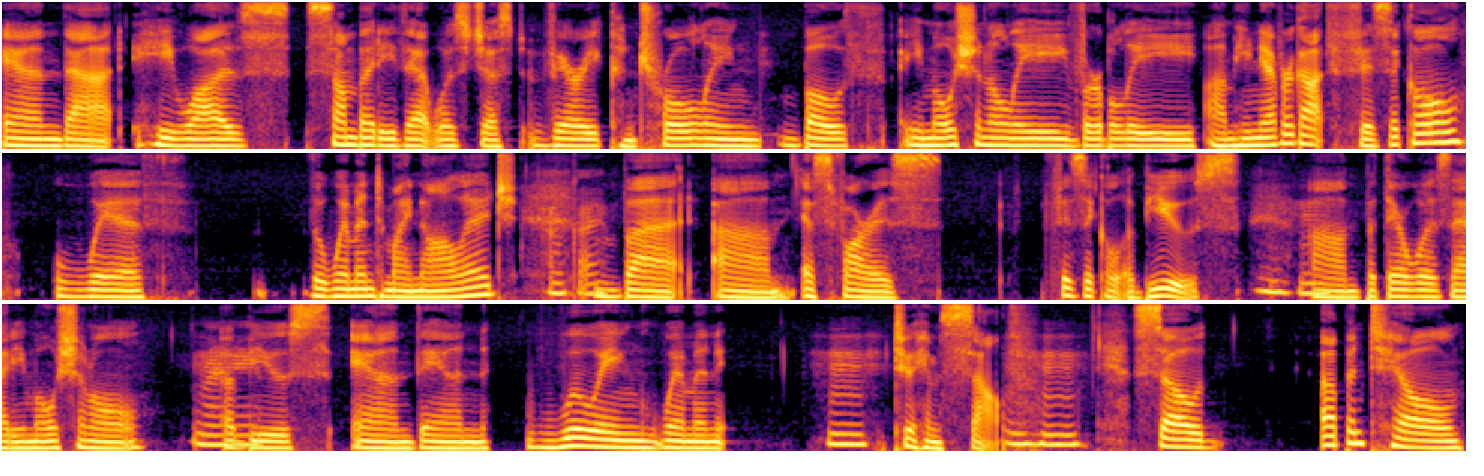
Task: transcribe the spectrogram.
and that he was somebody that was just very controlling, both emotionally, verbally. Um, he never got physical with the women, to my knowledge, Okay. but um, as far as physical abuse, um, but there was that emotional Right. abuse and then wooing women to himself. So up until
